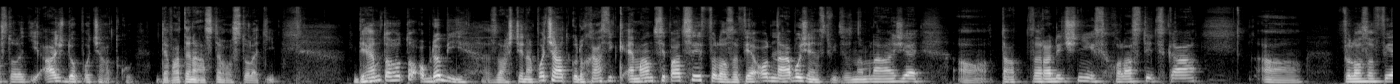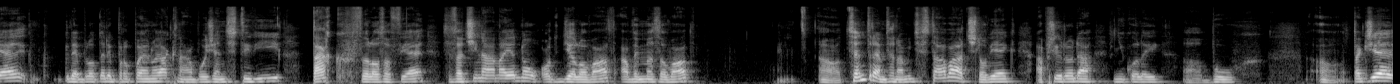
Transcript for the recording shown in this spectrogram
století až do počátku 19. století. Během tohoto období, zvláště na počátku, dochází k emancipaci filozofie od náboženství. To znamená, že ta tradiční scholastická filozofie, kde bylo tedy propojeno jak náboženství, tak filozofie, se začíná najednou oddělovat a vymezovat. Centrem se navíc stává člověk a příroda nikoli Bůh. Takže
